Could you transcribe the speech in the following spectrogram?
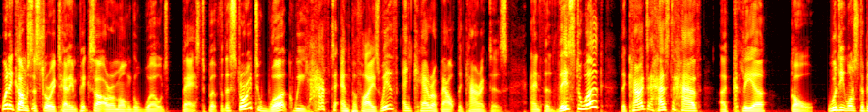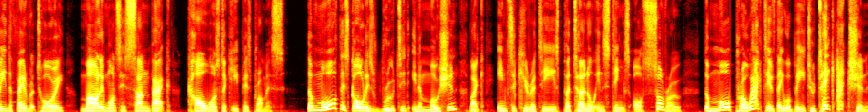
When it comes to storytelling, Pixar are among the world's best, but for the story to work, we have to empathize with and care about the characters. And for this to work, the character has to have a clear goal. Woody wants to be the favorite toy, Marlin wants his son back, Carl wants to keep his promise. The more this goal is rooted in emotion, like insecurities, paternal instincts, or sorrow, the more proactive they will be to take action,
